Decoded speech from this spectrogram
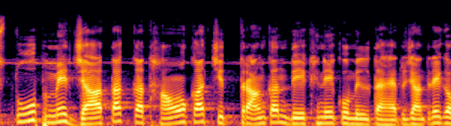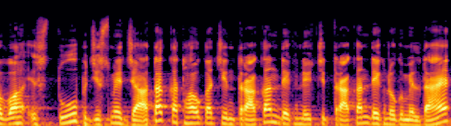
स्तूप में जातक कथाओं का चित्रांकन देखने को मिलता है? तो जानते रहेगा वह स्तूप जिसमें जातक कथाओं का चित्रांकन देखने चित्रांकन देखने को मिलता है,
